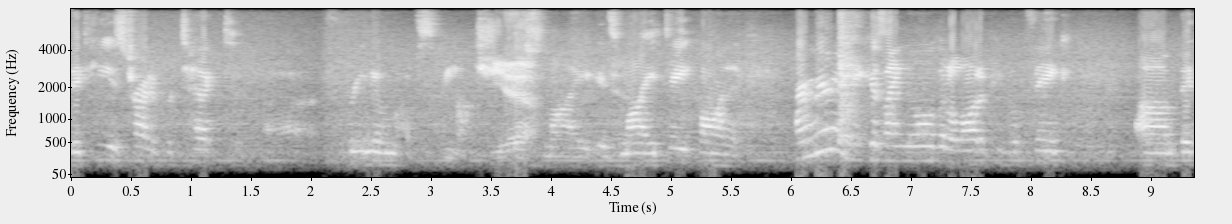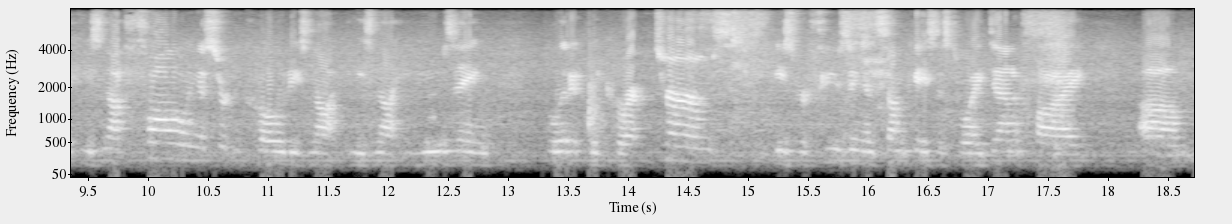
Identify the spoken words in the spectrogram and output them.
that he is trying to protect uh, freedom of speech. Yeah. Is my is my take on it. Primarily because I know that a lot of people think um, that he's not following a certain code. He's not. He's not using politically correct terms. He's refusing, in some cases, to identify um,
